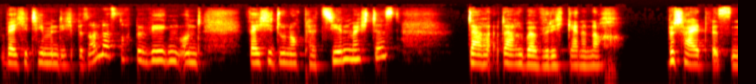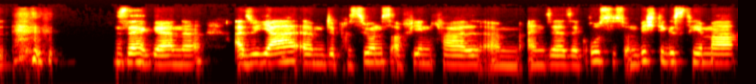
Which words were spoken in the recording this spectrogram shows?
welche Themen dich besonders noch bewegen und welche du noch platzieren möchtest? Da, darüber würde ich gerne noch Bescheid wissen. Sehr gerne. Also ja, ähm, Depression ist auf jeden Fall ähm, ein sehr, sehr großes und wichtiges Thema.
